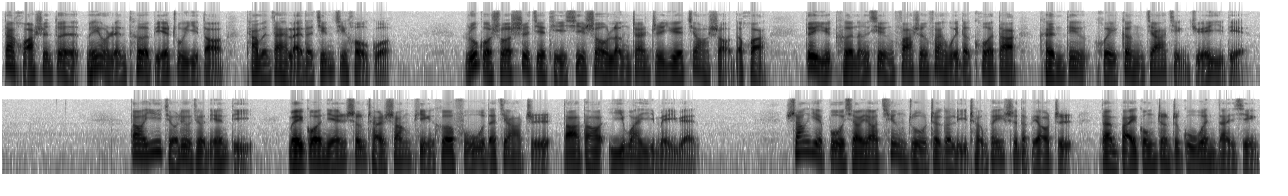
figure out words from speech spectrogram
但华盛顿没有人特别注意到他们带来的经济后果。如果说世界体系受冷战制约较少的话，对于可能性发生范围的扩大，肯定会更加警觉一点。到一九六九年底，美国年生产商品和服务的价值达到一万亿美元。商业部想要庆祝这个里程碑式的标志。但白宫政治顾问担心，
